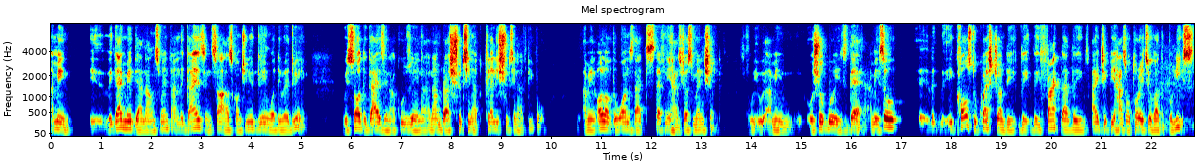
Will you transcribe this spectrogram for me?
I mean, the guy made the announcement, and the guys in SARS continued doing what they were doing. We saw the guys in Akuzu in Anambra shooting at clearly shooting at people. I mean, all of the ones that Stephanie has just mentioned. We, we, I mean, Oshogbo is there. I mean, so it calls to question the, the, the fact that the IGP has authority over the police.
